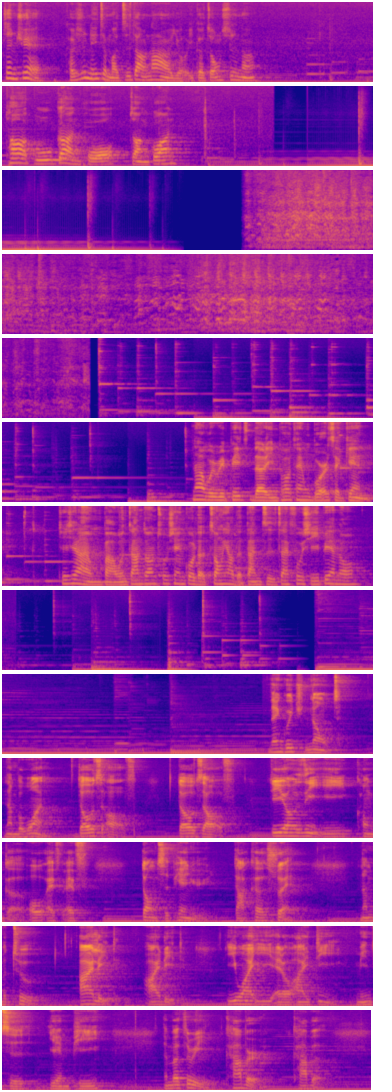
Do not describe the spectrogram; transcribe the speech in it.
正确。可是你怎么知道那儿有一个中士呢？他不干活，长官。Now we repeat the important words again. 接下来我们把文章中出现过的重要的单字再复习一遍喽。Language note number one: doze off, doze off, D-O-Z-E 空格 O-F-F，动词片语，打瞌睡。Number two: eyelid, eyelid。 E Y E L I D 名词，眼皮。 Number three, cover, cover,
